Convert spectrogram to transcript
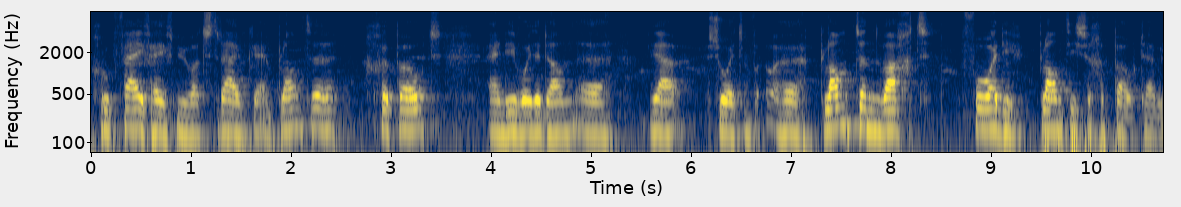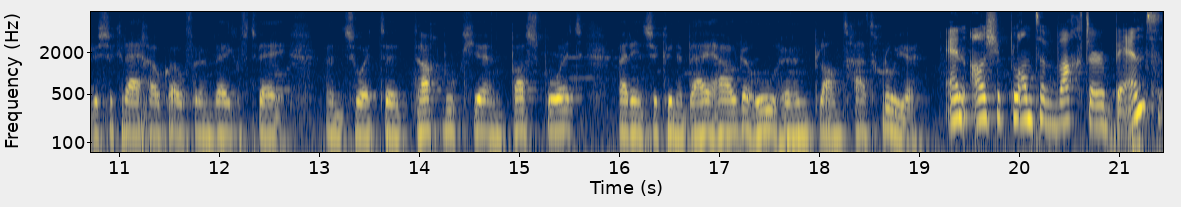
groep 5 heeft nu wat struiken en planten gepoot. En die worden dan uh, ja, een soort uh, plantenwacht voor die plant die ze gepoot hebben. Dus ze krijgen ook over een week of twee een soort eh, dagboekje, een paspoort, waarin ze kunnen bijhouden hoe hun plant gaat groeien. En als je plantenwachter bent,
